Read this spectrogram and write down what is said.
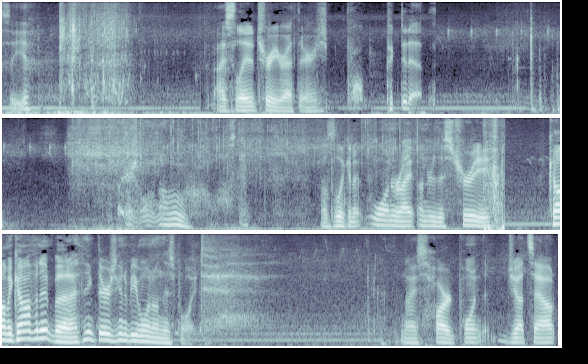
See ya. Isolated tree right there. He just picked it up. There's one. Oh. I was looking at one right under this tree. Call me confident, but I think there's going to be one on this point. Nice hard point that juts out.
